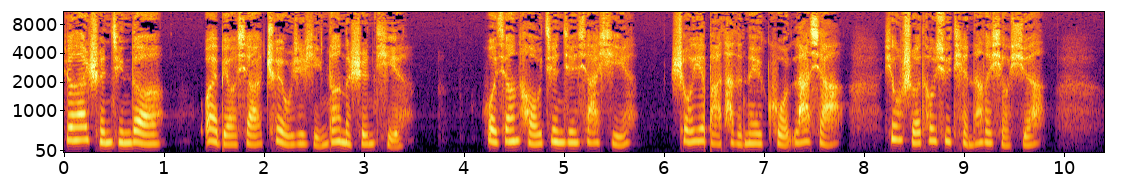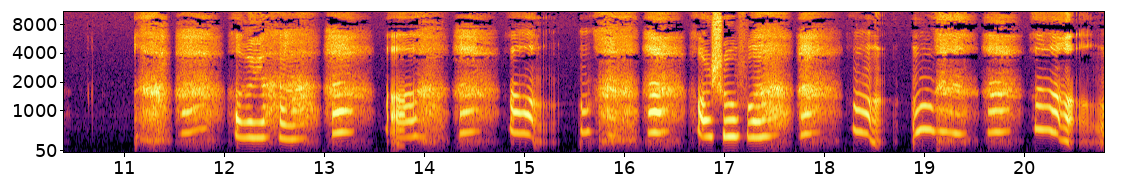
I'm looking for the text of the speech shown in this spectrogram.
原来纯情的外表下，却有着淫荡的身体。我将头渐渐下移，手也把她的内裤拉下，用舌头去舔她的小穴。好厉害啊！啊啊！好舒服啊！嗯嗯啊啊！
